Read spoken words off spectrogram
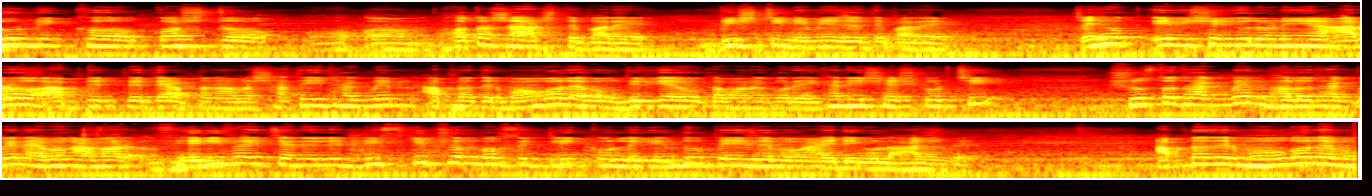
দুর্ভিক্ষ, কষ্ট হতাশা আসতে পারে, বৃষ্টি নেমে যেতে পারে। যাই হোক, এই বিষয়গুলো নিয়ে আরও আপডেট পেতে আপনারা আমার সাথেই থাকবেন। আপনাদের মঙ্গল এবং দীর্ঘায়ু কামনা করে এখানেই শেষ করছি। সুস্থ থাকবেন, ভালো থাকবেন এবং আমার ভেরিফাই চ্যানেলের ডিসক্রিপশন বক্সে ক্লিক করলে কিন্তু পেজ এবং আইডিগুলো আসবে। আপনাদের মঙ্গল এবং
